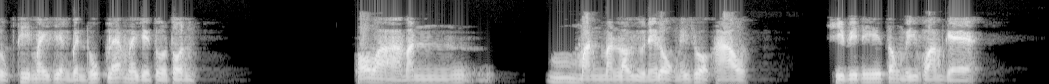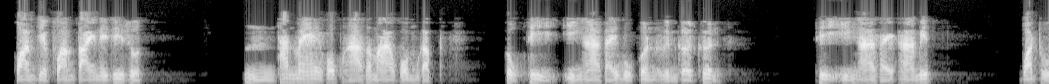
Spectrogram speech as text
สุขที่ไม่เที่ยงเป็นทุกข์และไม่ใช่ตัวตน เพราะว่ามัน มันมันเราอยู่ในโลกนี้ชั่วคราว ชีวิตนี้ต้องมีความแก่ ความเจ็บความตายในที่สุด อืม ท่านไม่ให้คบหาสมาคมกับสุขที่อิงอาศัยบุคคลอื่นเกิดขึ้น ที่อิงอาศัยอามิตร วัตถุ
